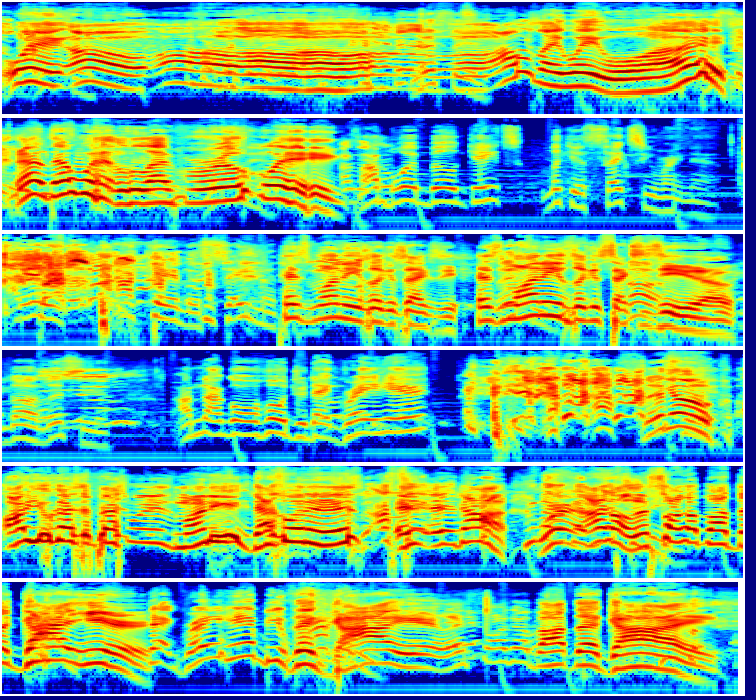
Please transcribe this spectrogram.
Wait, oh, oh, oh, oh, oh, Listen. oh. I was like, wait, what? That that went left real quick. My boy oh. Bill Gates looking sexy right now. I can't, I can't even say nothing. His money is looking sexy. His Listen. money is looking sexy No. to you, though. No, listen. I'm not gonna hold you. That gray hair. listen, Yo, are you guys impressed with his money? That's what it is. I Eh, said- eh, nah, You're not we're, even I know. Let's listening. talk about the guy here. that gray hair be The rocking. guy here. Let's talk about the guy.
